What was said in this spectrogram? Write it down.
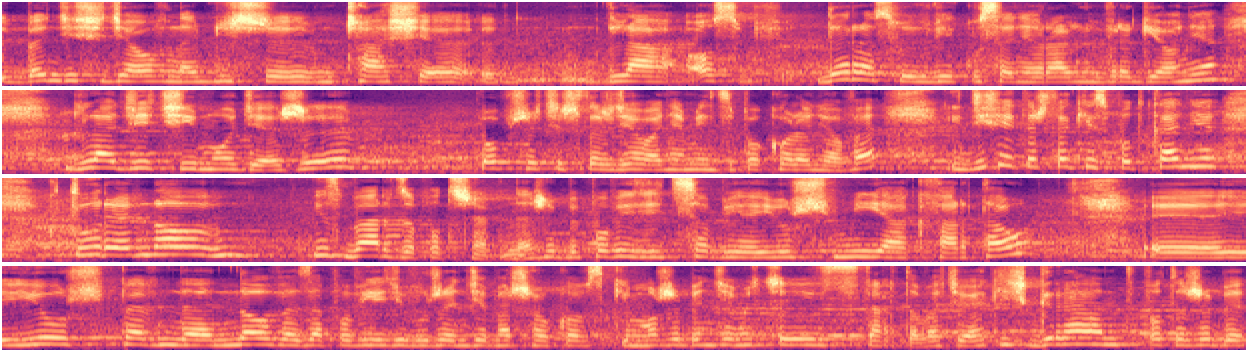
y, będzie się działo w najbliższym czasie dla osób dorosłych w wieku senioralnym w regionie, dla dzieci i młodzieży, bo przecież też działania międzypokoleniowe. I dzisiaj też takie spotkanie, które no, jest bardzo potrzebne, żeby powiedzieć sobie, już mija kwartał, y, już pewne nowe zapowiedzi w Urzędzie Marszałkowskim, może będziemy chcieli startować o jakiś grant po to, żeby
